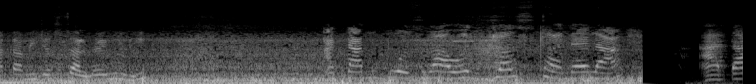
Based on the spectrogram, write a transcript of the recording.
आता आम्ही जस्ट चाललोय घरी. आता आम्ही पोहोचलो आहोत जस्ट ठाण्याला. आता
